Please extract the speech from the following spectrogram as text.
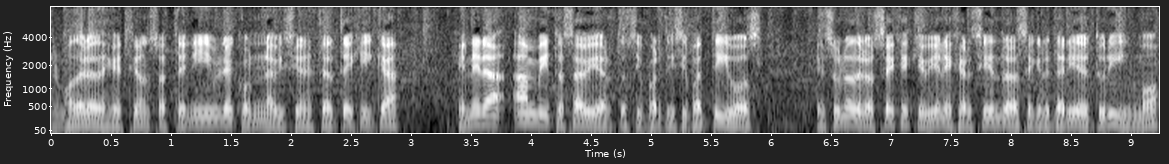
El modelo de gestión sostenible con una visión estratégica genera ámbitos abiertos y participativos. Es uno de los ejes que viene ejerciendo la Secretaría de Turismo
